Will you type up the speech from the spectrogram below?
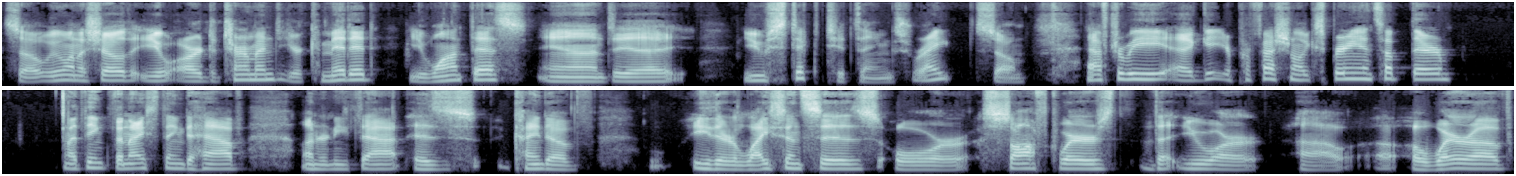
So we want to show that you are determined, you're committed, you want this, and uh, you stick to things, right? So after we uh, get your professional experience up there, I think the nice thing to have underneath that is kind of either licenses or softwares that you are uh, aware of.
